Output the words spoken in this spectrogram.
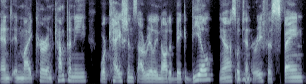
And in my current company, vacations are really not a big deal. Yeah, so mm -hmm. Tenerife is Spain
